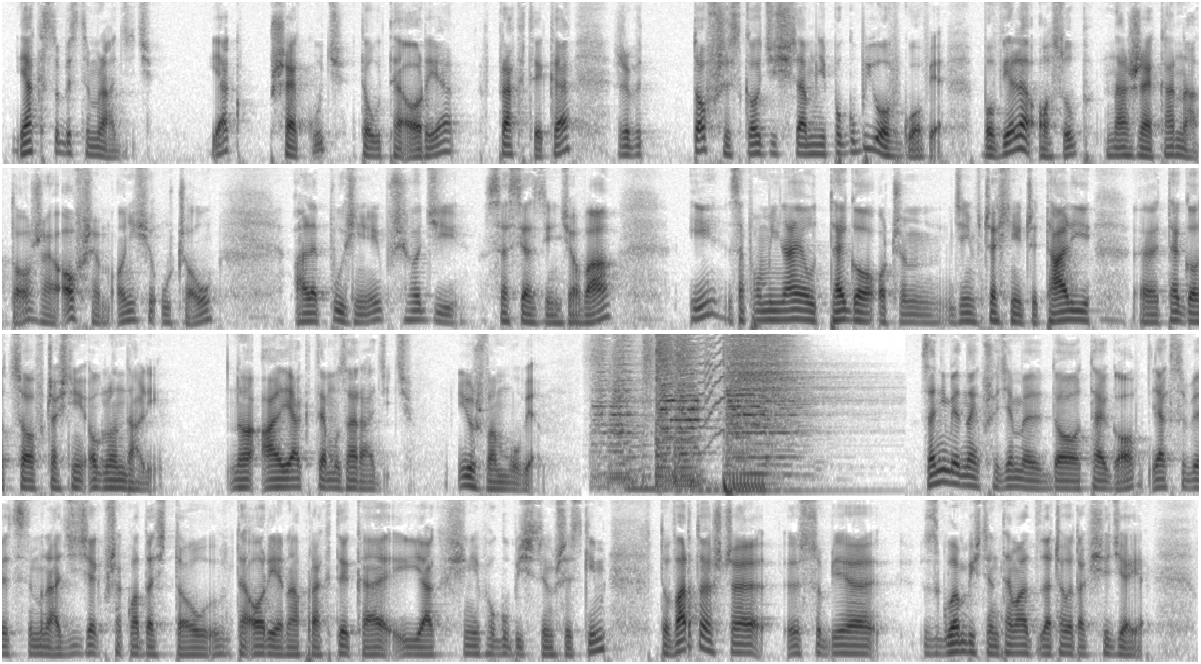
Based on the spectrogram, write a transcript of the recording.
jak sobie z tym radzić? Jak przekuć tą teorię w praktykę, żeby to wszystko gdzieś tam nie pogubiło w głowie, bo wiele osób narzeka na to, że owszem, oni się uczą, ale później przychodzi sesja zdjęciowa i zapominają tego, o czym dzień wcześniej czytali, e, tego, co wcześniej oglądali. No a jak temu zaradzić? Już Wam mówię. Zanim jednak przejdziemy do tego, jak sobie z tym radzić, jak przekładać tą teorię na praktykę i jak się nie pogubić w tym wszystkim, to warto jeszcze sobie zgłębić ten temat, dlaczego tak się dzieje.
